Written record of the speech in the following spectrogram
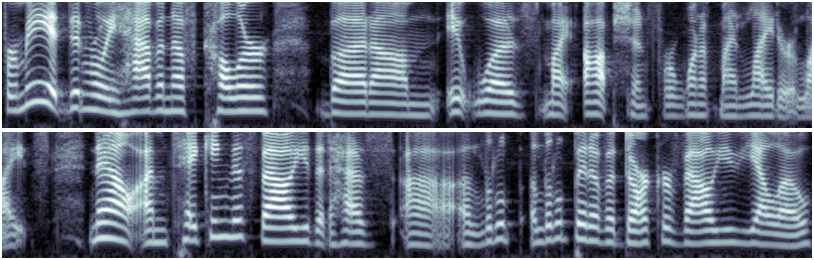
for me, it didn't really have enough color, but um, it was my option for one of my lighter lights. Now I'm taking this value that has uh, a little a little bit of a darker value yellow,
